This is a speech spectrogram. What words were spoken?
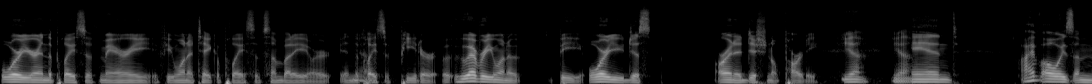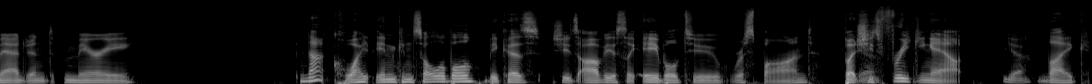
Or you're in the place of Mary if you want to take a place of somebody or in the Yeah. place of Peter, whoever you want to be, or you just are an additional party. yeah, yeah, And I've always imagined Mary not quite inconsolable because she's obviously able to respond, but Yeah. she's freaking out. Yeah, Like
